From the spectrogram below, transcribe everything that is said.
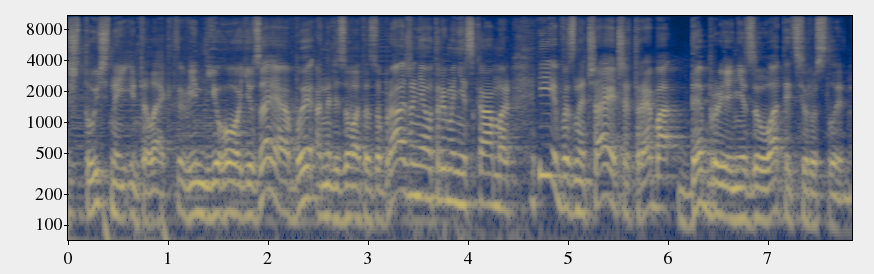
Штучний інтелект. Він його юзає, аби аналізувати зображення, отримані з камер, і визначає, чи треба дебур'янізувати цю рослину.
